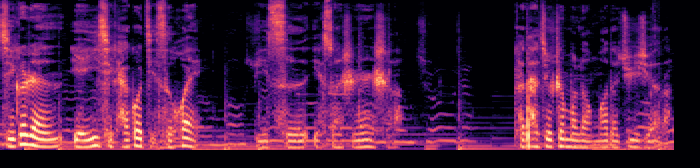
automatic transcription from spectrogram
几个人也一起开过几次会，彼此也算是认识了。可他就这么冷漠的拒绝了，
